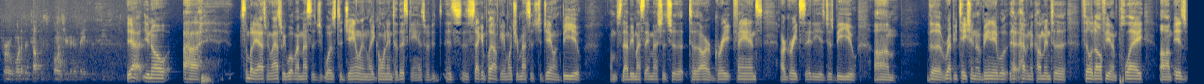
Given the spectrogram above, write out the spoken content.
for one of the toughest opponents you're going to face this season? Yeah, you know, uh, somebody asked me last week what my message was to Jalen, like going into this game. It's his, his second playoff game. What's your message to Jalen? Be you. Um, so that'd be my same message to, to our great fans, our great city is just be you. Um, the reputation of being able having to come into Philadelphia and play um, is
